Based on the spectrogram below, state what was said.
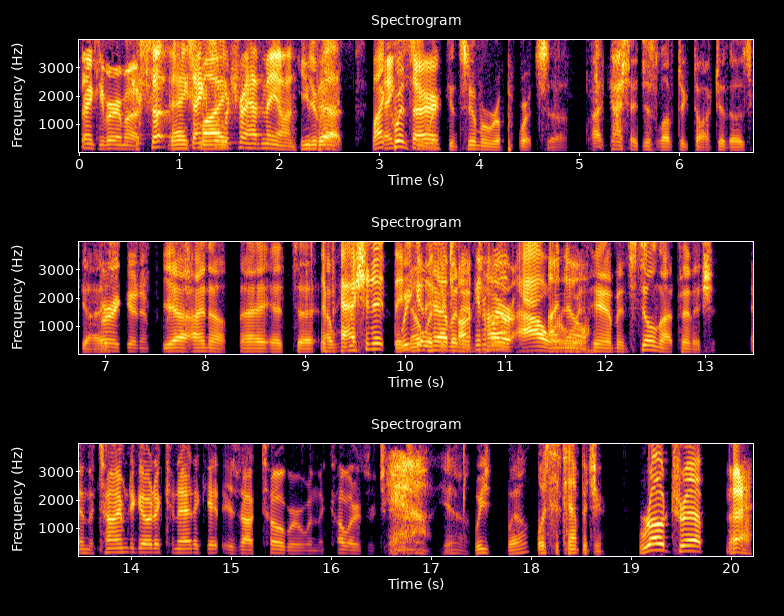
Thank you very much. So, Thanks, thanks so much for having me on. You, bet. Mike Thanks, Quincy sir. with Consumer Reports. Uh, I, gosh, I just love to talk to those guys. Very good information. Yeah, I know. Uh, it, uh, They're passionate. They we know could what have they're an talking entire about. hour know. with him and still not finish it. And the time to go to Connecticut is October when the colors are changing. Yeah, yeah. We well, What's the temperature? road trip. well,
